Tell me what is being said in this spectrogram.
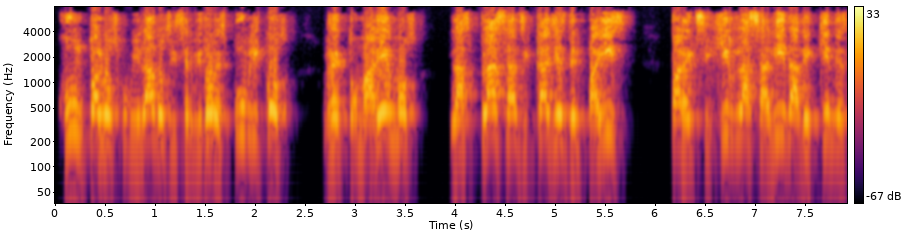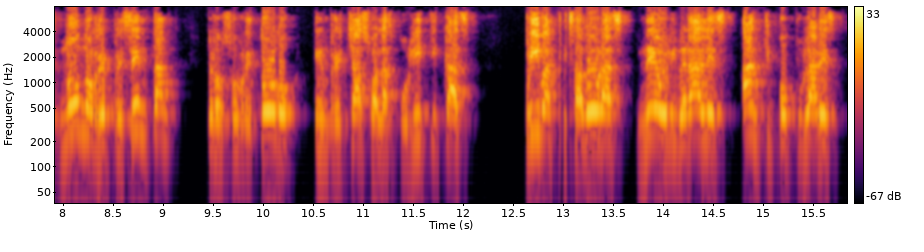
junto a los jubilados y servidores públicos, retomaremos las plazas y calles del país para exigir la salida de quienes no nos representan, pero sobre todo en rechazo a las políticas privatizadoras, neoliberales, antipopulares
